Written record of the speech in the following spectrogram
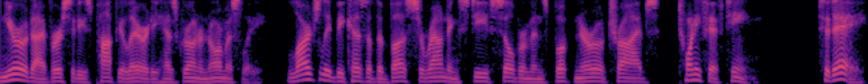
Neurodiversity's popularity has grown enormously, largely because of the buzz surrounding Steve Silberman's book Neurotribes, 2015. Today,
